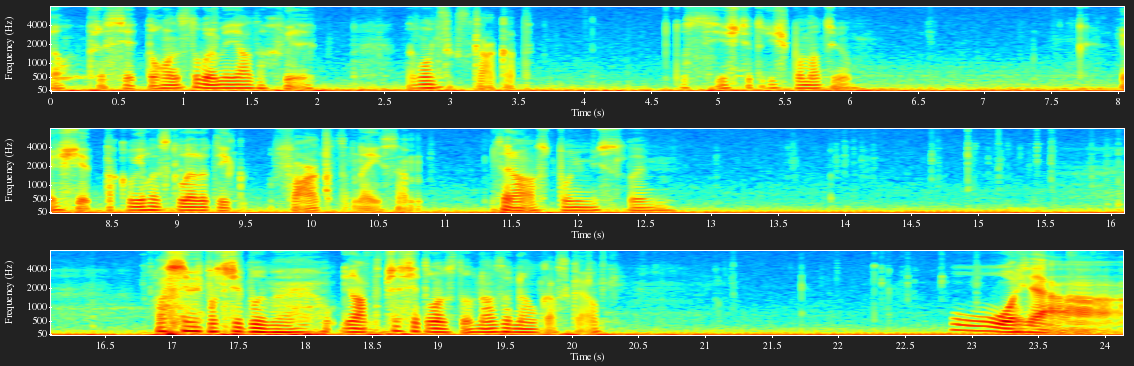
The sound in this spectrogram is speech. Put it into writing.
Jo, přesně, tohle to budeme dělat za chvíli. Takhle se skákat. To si ještě totiž pamatuju. Ještě takovýhle sklerotik fakt nejsem. Teda aspoň myslím. Vlastně my potřebujeme udělat přesně tohle z toho názorná ukázka, jo. Uja.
